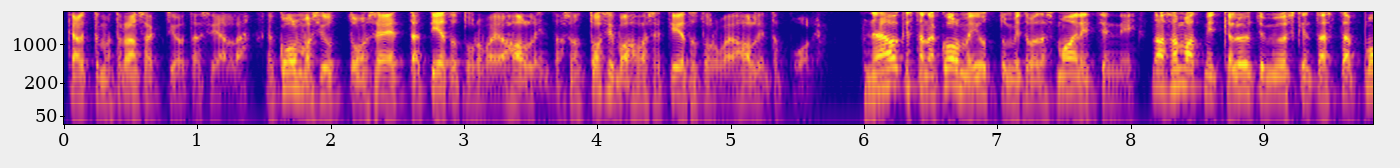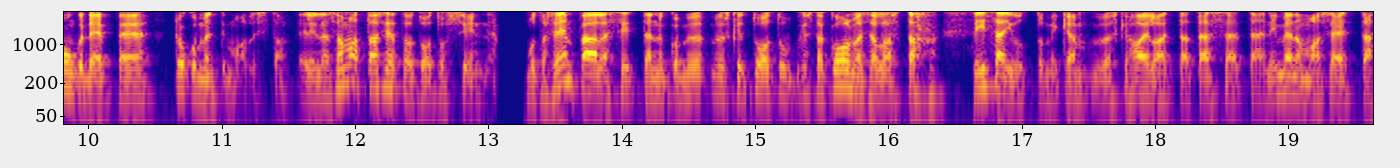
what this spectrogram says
käyttämään transaktioita siellä. Ja kolmas juttu on se, että tietoturva ja hallinta. Se on tosi vahva se tietoturva ja hallintapuoli. Nämä oikeastaan nämä kolme juttua, mitä mä tässä mainitsin, niin nämä samat, mitkä löytyy myöskin tästä MongoDB-dokumenttimallista. Eli nämä samat asiat on tuotu sinne. Mutta sen päälle sitten niin myöskin tuotu kolme sellaista lisäjuttu, mikä myöskin highlighttaa tässä, että nimenomaan se, että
